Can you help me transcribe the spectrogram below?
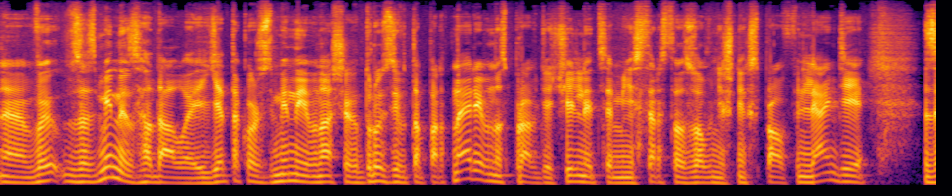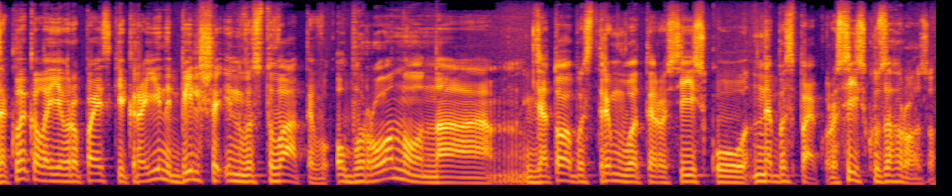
е, ви за зміни згадали. Є також зміни в наших друзів та партнерів. Насправді, очільниця Міністерства зовнішніх справ Фінляндії закликала європейські країни більше інвестувати в оборону на для того, аби стримувати російську небезпеку, російську загрозу.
